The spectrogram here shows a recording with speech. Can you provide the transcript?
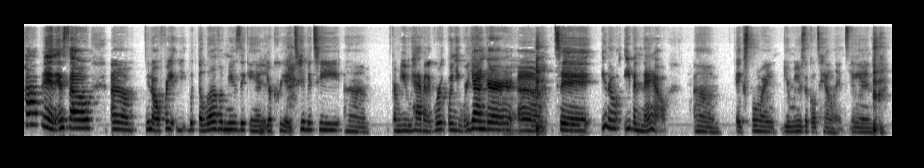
popping, and so um, you know, for with the love of music and Yeah. your creativity, um, from you having a group when you were younger, um, to you know, even now, um, exploring your musical talents Yeah. and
